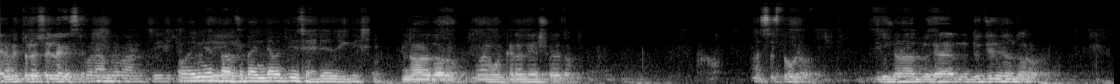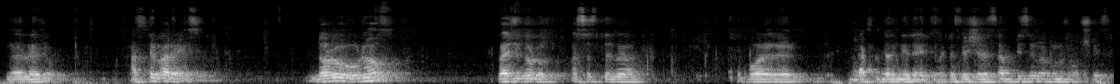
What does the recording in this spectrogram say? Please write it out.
এর ভিতরে চলে গেছে। ওই নিয়ে বাঁশ বাইন্দা দিয়ে সাইডে হয়ে গেছে। ধরো ধরো মানে ওখানে নিয়ে শুয়ে দাও। আস্তে আস্তে উঠো দুজনে ধরে দু তিনজন ধরো। ধরলে যাও। আসতে পারে। ধরো উঠো বেরো। এরপর ডাক্তার নিয়ে যাইতে হয়তো প্রেশারের চাপ দিছে বা কোনো সমস্যা হয়েছে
